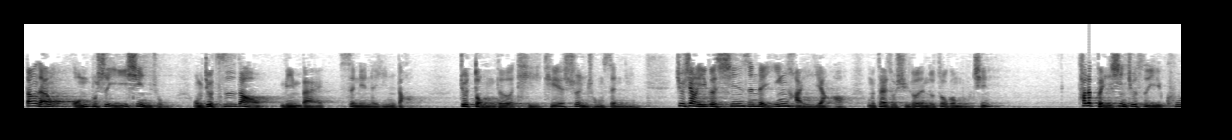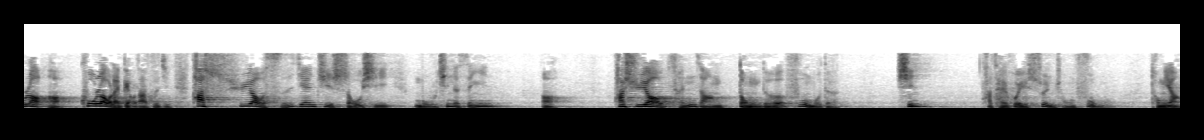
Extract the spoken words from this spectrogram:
当然，我们不是一信主，我们就知道明白圣灵的引导，就懂得体贴顺从圣灵，就像一个新生的婴孩一样啊。我们在座许多人都做过母亲，他的本性就是以哭闹啊哭闹来表达自己，他需要时间去熟悉母亲的声音啊。他需要成长，懂得父母的心，他才会顺从父母。同样，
